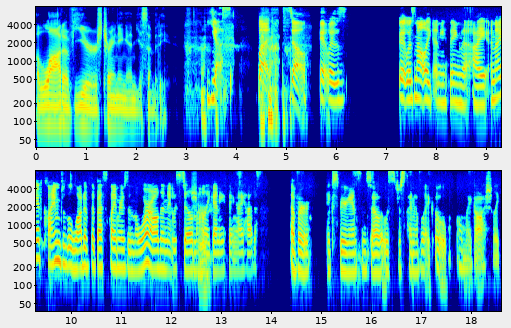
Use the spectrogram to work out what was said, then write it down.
a lot of years training in Yosemite. yes but still it was it was not like anything that i and i had climbed with a lot of the best climbers in the world and it was still not like anything i had ever experienced and so it was just kind of like oh oh my gosh like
